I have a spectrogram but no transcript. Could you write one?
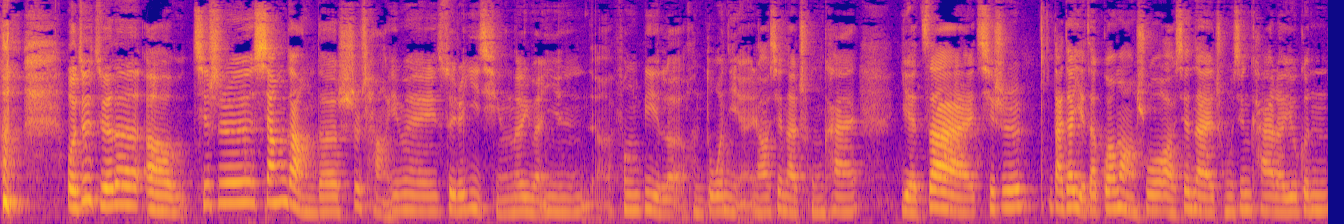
对，我就觉得，呃，其实香港的市场因为随着疫情的原因，呃，封闭了很多年，然后现在重开，也在其实大家也在观望说，啊，现在重新开了，又跟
